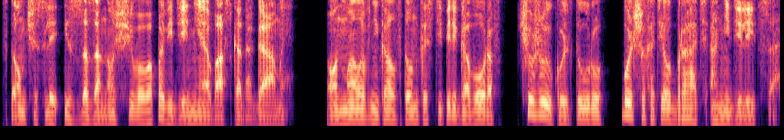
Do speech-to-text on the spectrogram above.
в том числе из-за заносчивого поведения Васка да Гамы. Он мало вникал в тонкости переговоров, чужую культуру, больше хотел брать, а не делиться.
